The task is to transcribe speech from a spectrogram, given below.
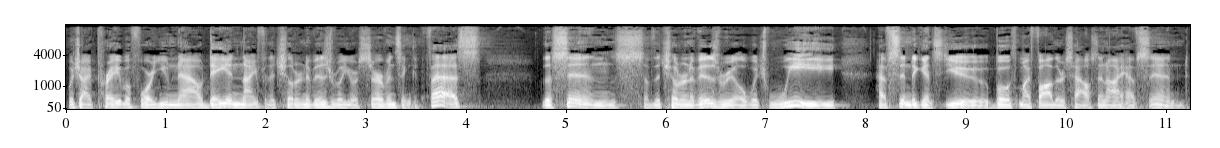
which I pray before you now, day and night for the children of Israel, your servants, and confess the sins of the children of Israel, which we have sinned against you. Both my father's house and I have sinned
